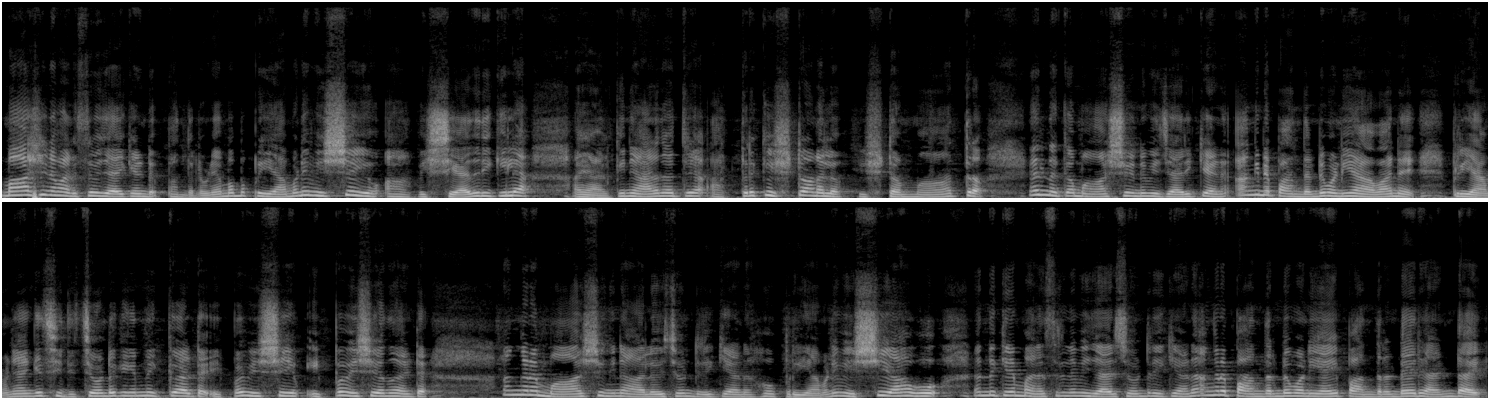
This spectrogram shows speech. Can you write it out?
മാഷിന്റെ മനസ്സിൽ വിചാരിക്കുന്നുണ്ട് പന്ത്രണ്ട് മണിയാകുമ്പോൾ പ്രിയാമണി വിഷ് ചെയ്യോ? ആ വിഷ് ചെയ്യാതിരിക്കില്ല. അയാൾക്ക് ഞാനെന്ന് വെച്ചാൽ അത്രയ്ക്ക് ഇഷ്ടമാണല്ലോ ഇഷ്ടം മാത്രം എന്നൊക്കെ മാഷിനെ വിചാരിക്കുകയാണ് അങ്ങനെ പന്ത്രണ്ട് മണിയാവാനായി. പ്രിയാമണി ആണെങ്കിൽ ചിരിച്ചുകൊണ്ടൊക്കെ ഇങ്ങനെ നിൽക്കാട്ടെ കേട്ടോ ഇപ്പം വിഷയം ഇപ്പം വിഷയം എന്ന് പറഞ്ഞിട്ട് അങ്ങനെ മാഷ് ഇങ്ങനെ ആലോചിച്ചുകൊണ്ടിരിക്കുകയാണ് ഓ പ്രിയാമണി വിഷയാവോ എന്നൊക്കെ മനസ്സിൽ ഇങ്ങനെ വിചാരിച്ചുകൊണ്ടിരിക്കുകയാണ് അങ്ങനെ പന്ത്രണ്ട് മണിയായി പന്ത്രണ്ട് രണ്ടായി.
